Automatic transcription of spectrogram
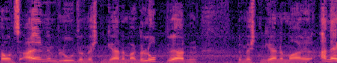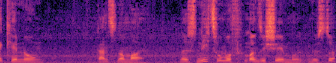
bei uns allen im Blut. Wir möchten gerne mal gelobt werden, wir möchten gerne mal Anerkennung. Ganz normal. Das ist nichts, wofür man sich schämen müsste.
